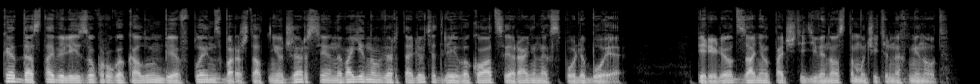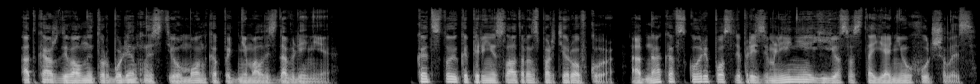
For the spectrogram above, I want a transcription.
Кэт доставили из округа Колумбия в Плейнсборо, штат Нью-Джерси, на военном вертолете для эвакуации раненых с поля боя. Перелет занял почти 90 мучительных минут. От каждой волны турбулентности у Монка поднималось давление. Кэт стойко перенесла транспортировку, однако вскоре после приземления ее состояние ухудшилось.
